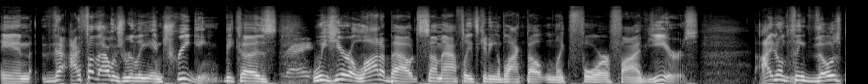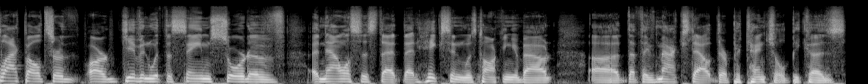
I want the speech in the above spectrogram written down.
And that, I thought that was really intriguing because Right. we hear a lot about some athletes getting a black belt in like four or five years. I don't think those black belts are are given with the same sort of analysis that that Rickson was talking about. Uh, that they've maxed out their potential because,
